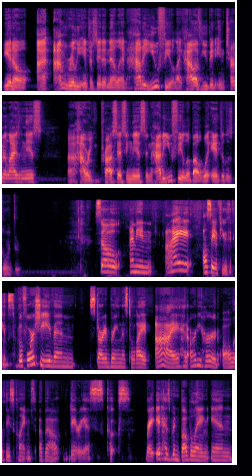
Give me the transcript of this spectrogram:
You know, I, I'm really interested Anela. And how do you feel? Like, how have you been internalizing this? Uh, how are you processing this? And how do you feel about what Angela's going through? So, I mean, I I'll say a few things before she even started bringing this to light, I had already heard all of these claims about Darius Cooks, right? It has been bubbling in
